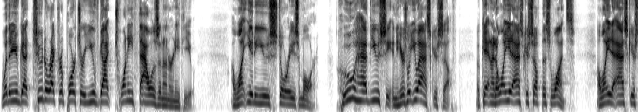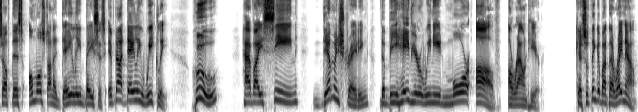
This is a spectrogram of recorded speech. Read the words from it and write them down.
whether you've got two direct reports or you've got 20,000 underneath you. I want you to use stories more. Who have you seen? And here's what you ask yourself. Okay. And I don't want you to ask yourself this once. I want you to ask yourself this almost on a daily basis, if not daily, weekly. Who have I seen demonstrating the behavior we need more of around here? Okay. So think about that right now.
